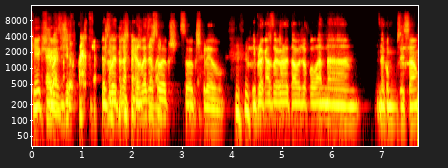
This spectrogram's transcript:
Quem é que É mais escreve? giro. As letras, as letras sou, eu que, sou eu que escrevo. E por acaso agora estavas a falar na, na composição.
